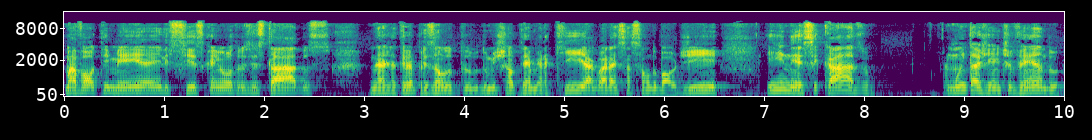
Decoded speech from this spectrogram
mas volta e meia ele cisca em outros estados, né? Já teve a prisão do, do Michel Temer aqui, agora a estação do Baldi, e nesse caso, muita gente vendo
